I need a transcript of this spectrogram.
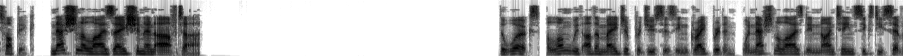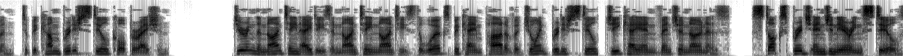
Topic: Nationalisation and after. The works, along with other major producers in Great Britain, were nationalised in 1967, to become British Steel Corporation. During the 1980s and 1990s the works became part of a joint British Steel, GKN venture known as Stocksbridge Engineering Steels,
